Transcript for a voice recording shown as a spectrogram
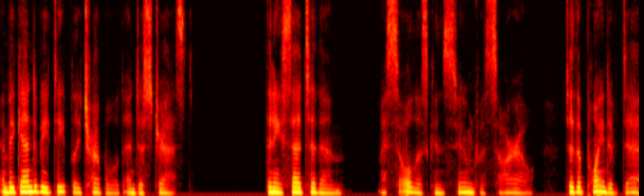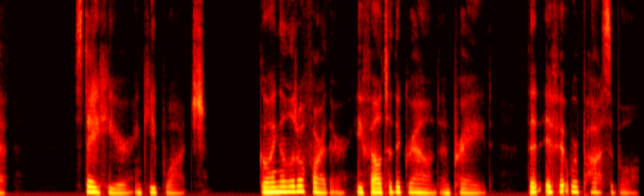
and began to be deeply troubled and distressed. Then he said to them, My soul is consumed with sorrow, to the point of death. Stay here and keep watch. Going a little farther, he fell to the ground and prayed that if it were possible,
